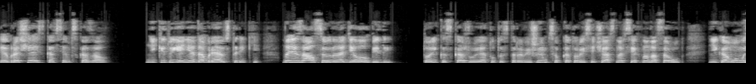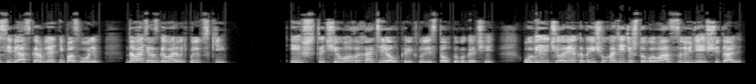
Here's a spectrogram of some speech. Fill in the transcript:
и, обращаясь ко всем, сказал. — Никиту я не одобряю, старики, нализался и наделал беды. Только скажу я тут и старорежимцам, которые сейчас на всех на нас орут, никому мы себя оскорблять не позволим. Давайте разговаривать по-людски. — Ишь ты чего захотел! — крикнули из толпы богачей. — Убили человека, да еще хотите, чтобы вас за людей считали,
